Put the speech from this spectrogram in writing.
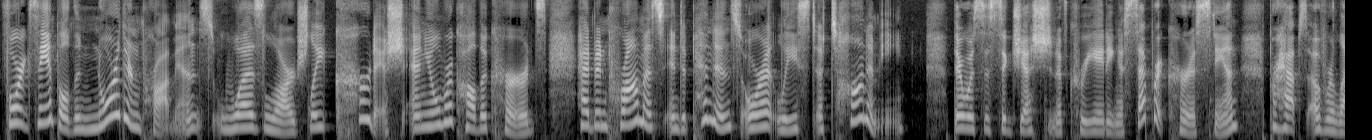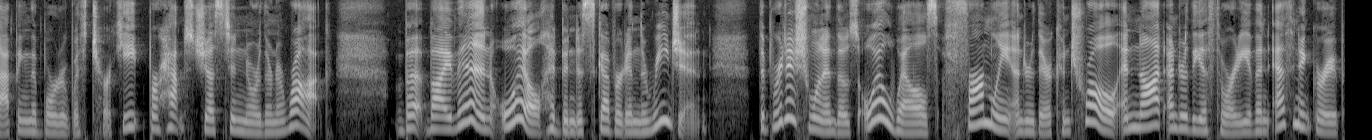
For example, the northern province was largely Kurdish, and you'll recall the Kurds had been promised independence or at least autonomy. There was a suggestion of creating a separate Kurdistan, perhaps overlapping the border with Turkey, perhaps just in northern Iraq. But by then, oil had been discovered in the region. The British wanted those oil wells firmly under their control and not under the authority of an ethnic group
